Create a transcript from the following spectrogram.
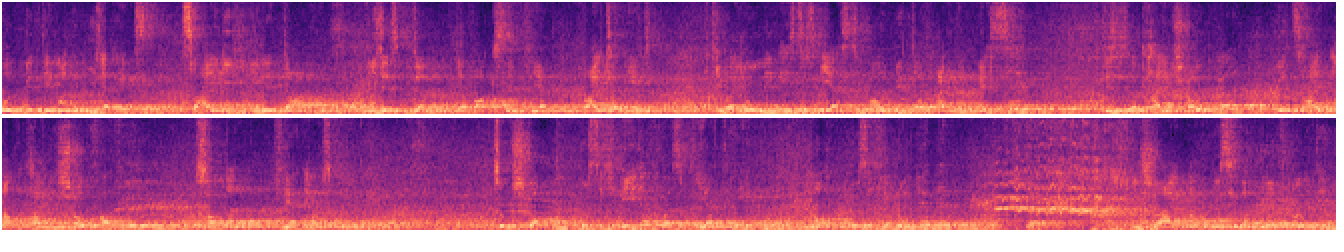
Und mit dem Andalusier-Hengst zeige ich Ihnen dann, wie das mit einem erwachsenen Pferd weitergeht. Die Wyoming ist das erste Mal mit auf einer Messe. Das ist ja kein Showgirl. Wir zeigen auch keine Showvorführung, sondern Pferdeausbildung. Zum Stoppen muss ich weder vors Pferd treten, noch muss ich herumwirbeln. Ja? Die schreien noch ein bisschen nach ihrer Freundin,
